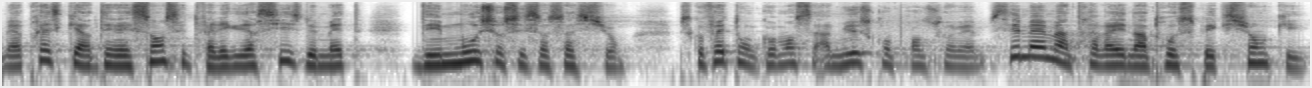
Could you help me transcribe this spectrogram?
Mais après, ce qui est intéressant, c'est de faire l'exercice de mettre des mots sur ces sensations, parce qu'en fait, on commence à mieux se comprendre soi-même. C'est même un travail d'introspection qui est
